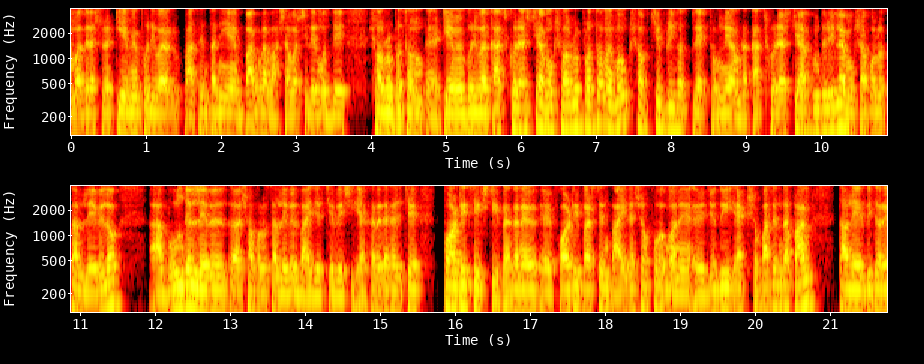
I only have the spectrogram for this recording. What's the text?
আমাদের আসলে টিএমএম পরিবার পাতেনতা নিয়ে বাংলা ভাষাভাষীদের মধ্যে সর্বপ্রথম টিএমএম পরিবার কাজ করে আসছে এবং সর্বপ্রথম এবং সবচেয়ে বৃহৎ প্ল্যাটফর্ম নিয়ে আমরা কাজ করে আসছি, আলহামদুলিল্লাহ, এবং সফলতার লেভেলও বোনদের লেভেল সফলতার লেভেল বাইদের চেয়ে বেশি। এখানে দেখা যাচ্ছে ফর্টি সিক্সটি এখানে ফর্টি পার্সেন্ট বাইরা সফল মানে যদি একশো পাতেন্তা পান তাহলে এর ভিতরে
